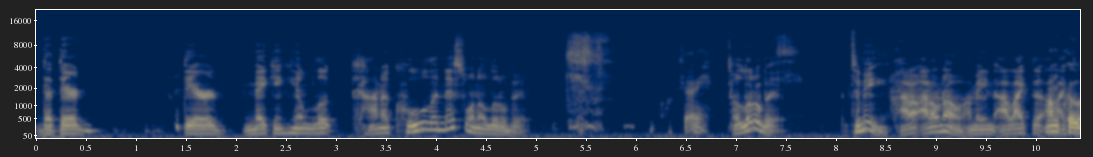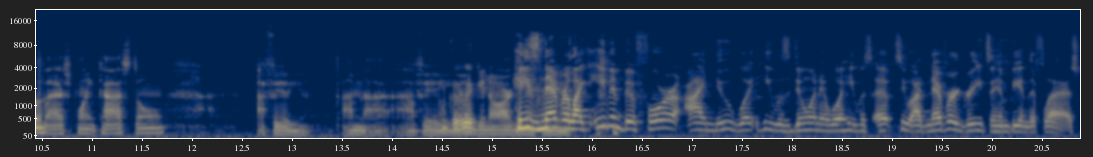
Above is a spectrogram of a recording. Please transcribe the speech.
that they're they're making him look kind of cool in this one a little bit. Okay. A little bit. To me, I don't. I don't know. I mean, I like the. I I'm like cool. the Flashpoint costume. I feel you. I'm not. I feel you. You cool. don't argument. He's never me. like even before I knew what he was doing and what he was up to. I'd never agreed to him being the Flash.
